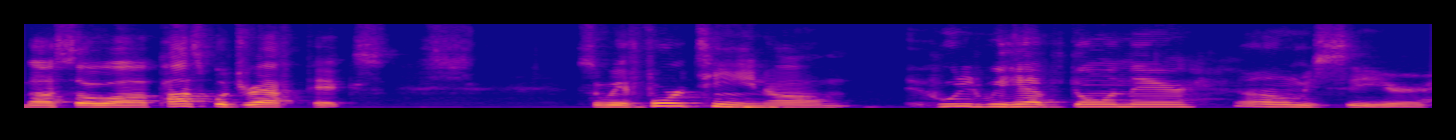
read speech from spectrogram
Uh, so uh, possible draft picks. So we have 14. Um, who did we have going there? Oh, let me see here.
